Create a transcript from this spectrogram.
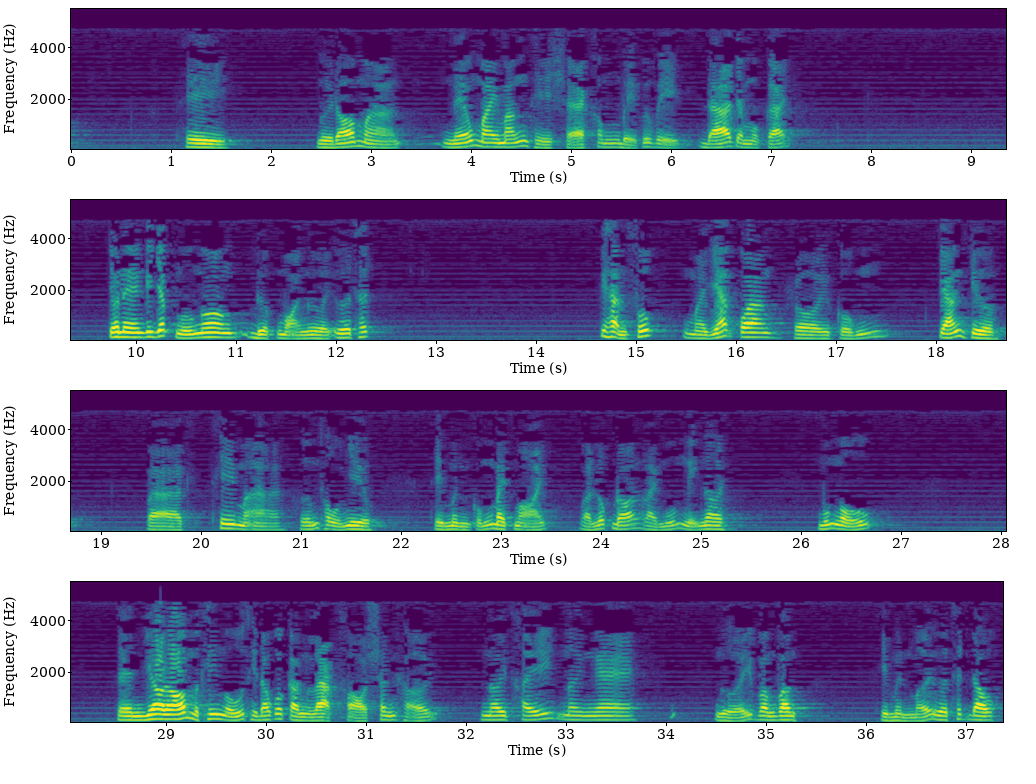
thì người đó mà nếu may mắn thì sẽ không bị quý vị đá cho một cái. Cho nên cái giấc ngủ ngon được mọi người ưa thích. Cái hạnh phúc mà giác quan rồi cũng chán chường, và khi mà hưởng thụ nhiều thì mình cũng mệt mỏi và lúc đó lại muốn nghỉ ngơi, muốn ngủ. Nên do đó mà khi ngủ thì đâu có cần lạc thọ sân khởi, nơi thấy, nơi nghe, ngửi, vân vân, thì mình mới ưa thích đâu.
